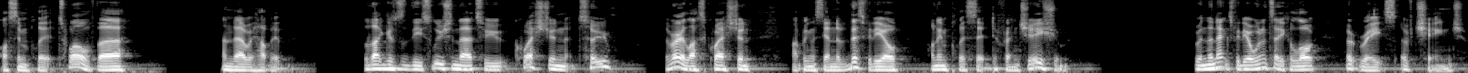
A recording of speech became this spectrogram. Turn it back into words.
or simply 12 there. And there we have it. So that gives us the solution there to question 2. The very last question, that brings us the end of this video on implicit differentiation. So in the next video, we're going to take a look at rates of change.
